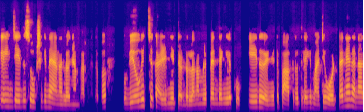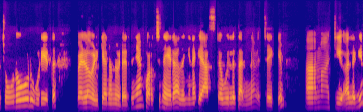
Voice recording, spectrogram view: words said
ക്ലീൻ ചെയ്ത് സൂക്ഷിക്കുന്നതാണല്ലോ ഞാൻ പറഞ്ഞത്. അപ്പോൾ ഉപയോഗിച്ച് കഴിഞ്ഞിട്ടുണ്ടല്ലോ. നമ്മളിപ്പോൾ എന്തെങ്കിലും കുക്ക് ചെയ്ത് കഴിഞ്ഞിട്ട് പാത്രത്തിലേക്ക് മാറ്റി ഉടനെ തന്നെ ആ ചൂടോട് കൂടിയിട്ട് വെള്ളം ഒഴിക്കാനൊന്നും ഇടരുത്. ഞാൻ കുറച്ച് നേരം അതിങ്ങനെ ഗ്യാസ് സ്റ്റൗവിൽ തന്നെ വെച്ചേക്കും. മാറ്റിയോ അല്ലെങ്കിൽ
